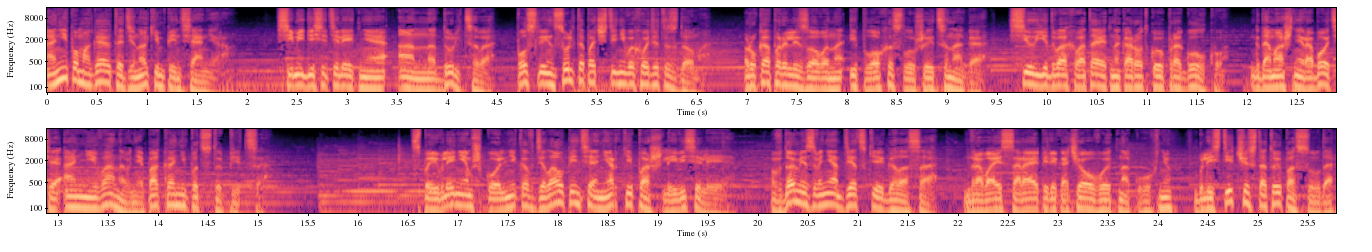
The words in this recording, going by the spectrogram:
Они помогают одиноким пенсионерам. 70-летняя Анна Дульцева после инсульта почти не выходит из дома. Рука парализована и плохо слушается нога. Сил едва хватает на короткую прогулку. К домашней работе Анне Ивановне пока не подступиться. С появлением школьников дела у пенсионерки пошли веселее. В доме звенят детские голоса. Дрова из сарая перекочевывают на кухню, блестит чистотой посуда,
